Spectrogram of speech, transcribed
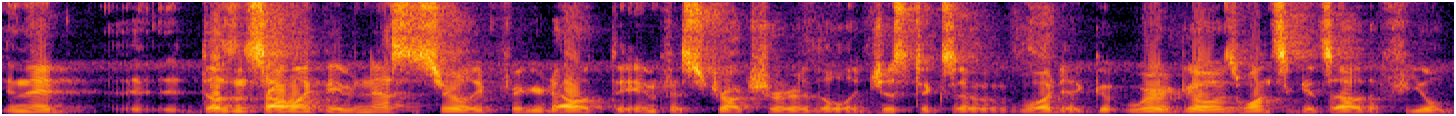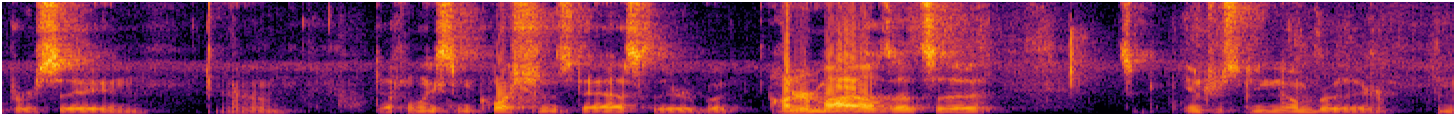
and it, it doesn't sound like they've necessarily figured out the infrastructure, the logistics of what it, where it goes once it gets out of the field per se, and um, definitely some questions to ask there. But 100 miles, that's a, that's an interesting number there. Hmm.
